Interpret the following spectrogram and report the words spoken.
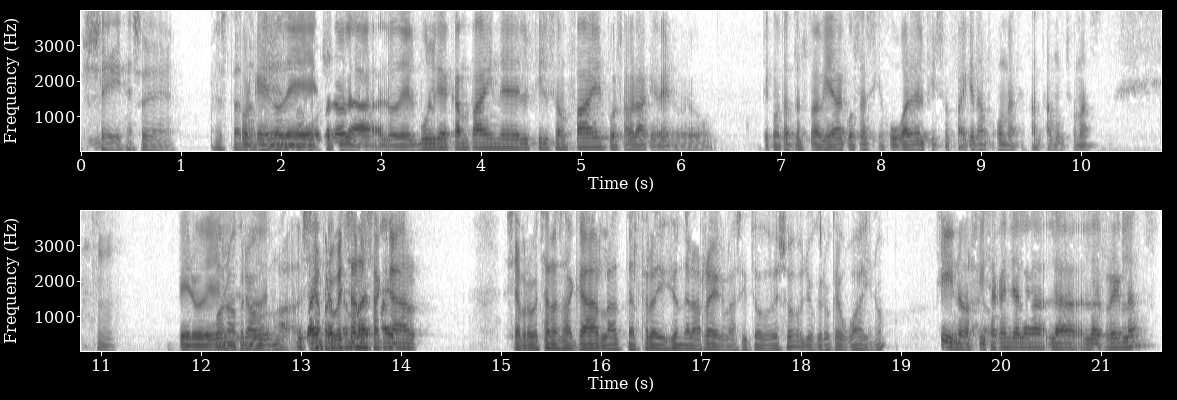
Sí, ese está Porque lo de bueno, lo del Bulge Campaign del Fields on Fire, pues habrá que ver. tengo tantos todavía cosas sin jugar del Fields on Fire que tampoco me hace falta mucho más. Hmm. Pero bueno, pero se aprovechan a sacar se aprovechan a sacar la tercera edición de las reglas y todo eso, yo creo que guay, ¿no? Sí, no, si sacan ya las reglas,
